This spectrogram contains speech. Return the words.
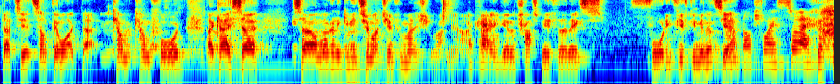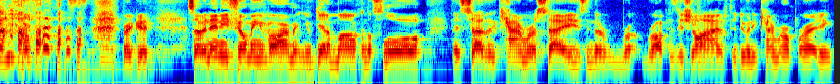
That's it, something like that. Come come forward. Okay, so so I'm not going to give you too much information right now, okay? Okay. You're going to trust me for the next 40, 50 minutes, yeah? Choice today. Very good. So in any filming environment, you'll get a mark on the floor and so the camera stays in the right position. I don't have to do any camera operating.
